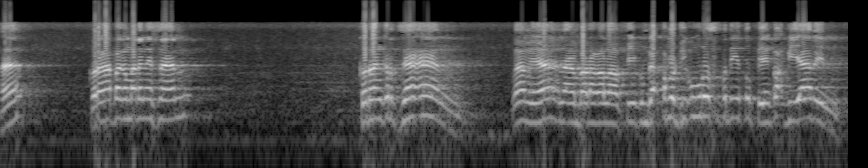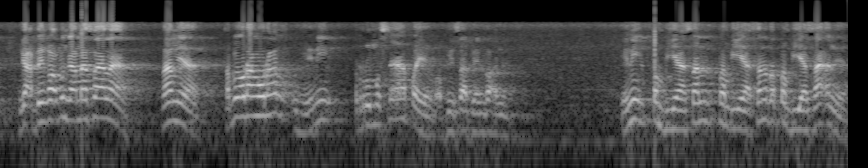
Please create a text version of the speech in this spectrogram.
Hah? Kurang apa kemarin Ihsan? Kurang kerjaan. Paham ya? Nah, barakallahu fikum. Enggak perlu diurus seperti itu, bengkok biarin. Enggak bengkok pun enggak masalah. Paham ya? Tapi orang-orang, oh, ini rumusnya apa ya kok bisa bengkoknya? Ini pembiasan, pembiasan atau pembiasaan ya?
